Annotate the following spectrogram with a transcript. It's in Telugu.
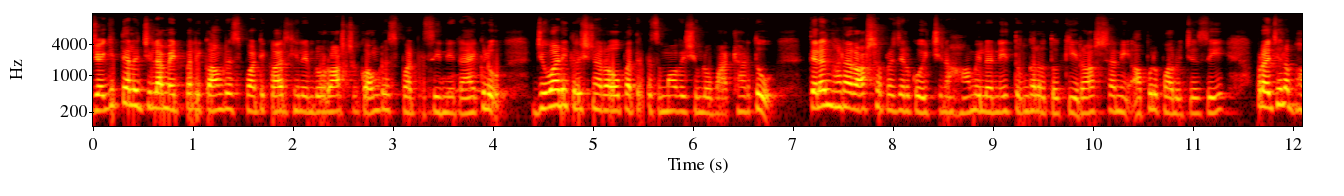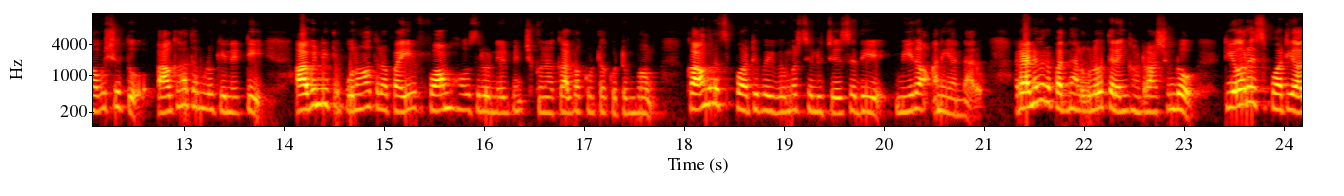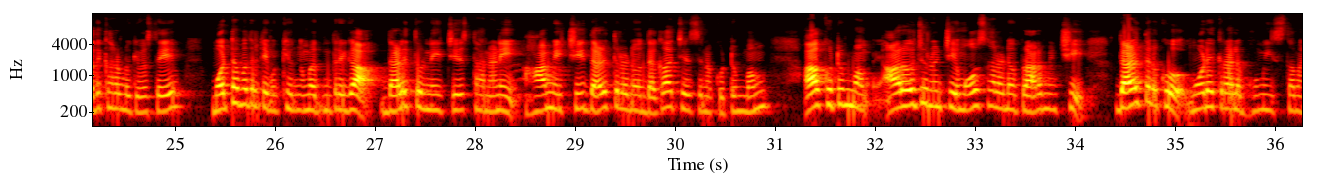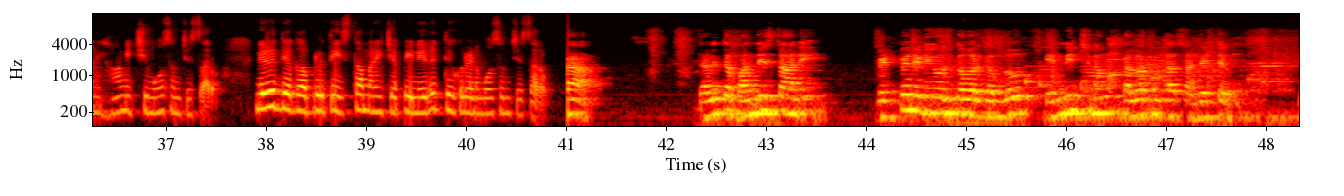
జగిత్యాల జిల్లా మెట్పల్లి కాంగ్రెస్ పార్టీ కార్యాలయంలో రాష్ట్ర కాంగ్రెస్ పార్టీ సీనియర్ నాయకులు జువాడి కృష్ణారావు పత్రికా సమావేశంలో మాట్లాడుతూ తెలంగాణ రాష్ట్ర ప్రజలకు ఇచ్చిన హామీలన్నీ తుంగలో తొక్కి రాష్ట్రాన్ని అప్పులపాలు చేసి ప్రజల భవిష్యత్తు ఆఘాతంలోకి నెట్టి అవినీతి పునాదులపై ఫామ్ హౌస్లు నిర్మించుకున్న కల్వకుంట్ల కుటుంబం కాంగ్రెస్ పార్టీపై విమర్శలు చేసేది మీరా అని అన్నారు. రెండు వేల పద్నాలుగులో తెలంగాణ రాష్ట్రంలో టీఆర్ఎస్ పార్టీ అధికారంలోకి వస్తే మొట్టమొదటి ముఖ్యమంత్రిగా దళితుల్ని చేస్తానని హామీ ఇచ్చి దళితులను దగా చేసిన కుటుంబం ఆ కుటుంబం ఆ రోజు నుంచి మోసాలను ప్రారంభించి దళితులకు మూడెకరాల భూమి ఇస్తామని హామీ ఇచ్చి మోసం చేశారు. నిరుద్యోగ అభివృద్ధి ఇస్తామని చెప్పి నిరుద్యోగులను మోసం చేశారు. దళిత బంధిస్తాని మెట్పల్లి నియోజకవర్గంలో ఎన్ని కల్వకుంట్ల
